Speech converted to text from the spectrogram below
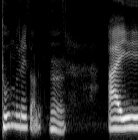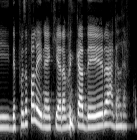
Todo mundo acreditando. É. Aí depois eu falei, né, que era brincadeira, a galera ficou,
